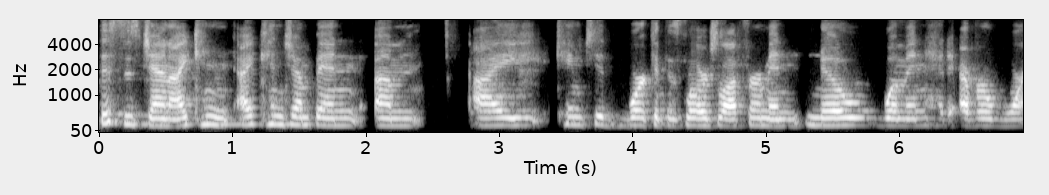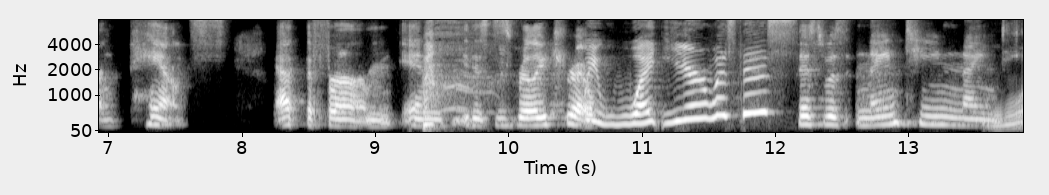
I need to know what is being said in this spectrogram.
This is Jen. I can I can jump in. Um, I came to work at this large law firm, and no woman had ever worn pants at the firm. And this is really true. Wait, what year was this? This was 1990.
